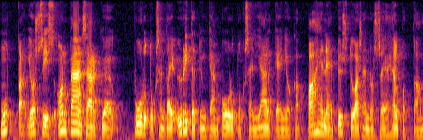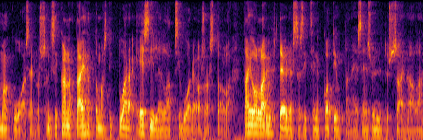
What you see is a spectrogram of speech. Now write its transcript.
Mutta jos siis on päänsärkyä puudutuksen tai yritetynkään puudutuksen jälkeen, joka pahenee pystyasennossa ja helpottaa makuasennossa, niin se kannattaa ehdottomasti tuoda esille lapsivuodeosastolla tai olla yhteydessä sit sinne kotiuttaneeseen synnytyssairaalaan.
